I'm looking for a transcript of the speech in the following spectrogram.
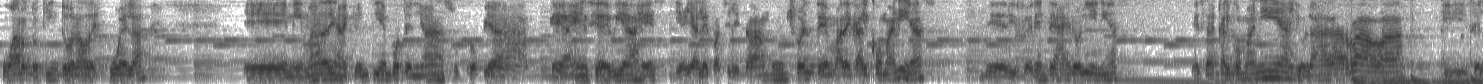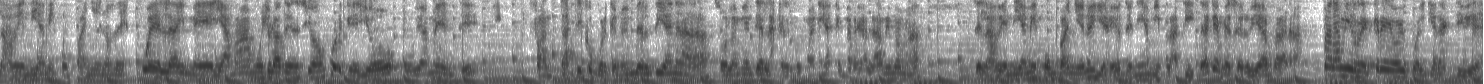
cuarto, quinto grado de escuela, eh, mi madre en aquel tiempo tenía su propia eh, agencia de viajes y a ella le facilitaba mucho el tema de calcomanías de diferentes aerolíneas. Esas calcomanías yo las agarraba y se las vendía a mis compañeros de escuela y me llamaba mucho la atención porque yo obviamente fantástico porque no invertía nada, solamente a las calcomanías que me regalaba mi mamá, se las vendía a mis compañeros y ya yo tenía mi platita que me servía para, para mi recreo y cualquier actividad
